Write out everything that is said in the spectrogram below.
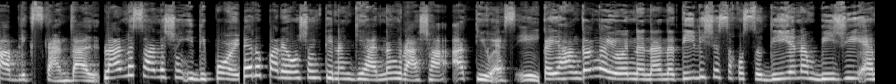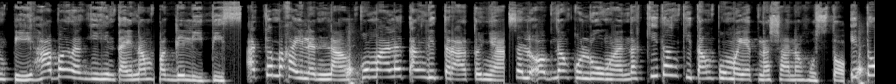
public scandal. Plano sana siyang i-deport pero pareho siyang tinanggihan ng Russia at USA. Kaya hanggang ngayon nananatili siya sa kustodiya ng BGMP habang naghihintay ng paglilitis. At kamakailan lang, kumalat ang litrato niya sa loob ng kulungan na kitang-kitang pumayat na siya ng husto. Ito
